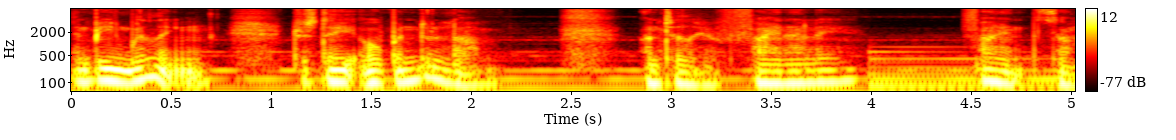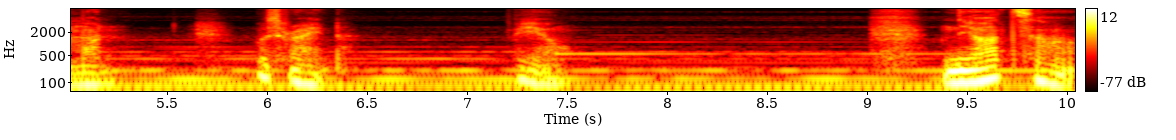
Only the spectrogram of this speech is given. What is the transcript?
and being willing to stay open to love until you finally find someone who's right for you. And the odds are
